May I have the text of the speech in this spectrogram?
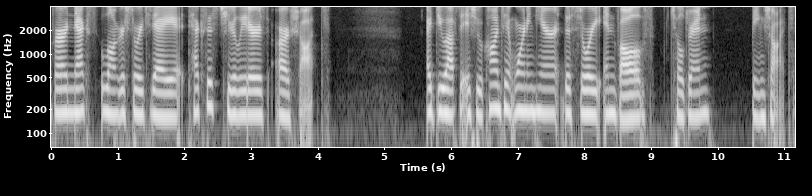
For our next longer story today, Texas cheerleaders are shot. I do have to issue a content warning here. This story involves children being shot.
